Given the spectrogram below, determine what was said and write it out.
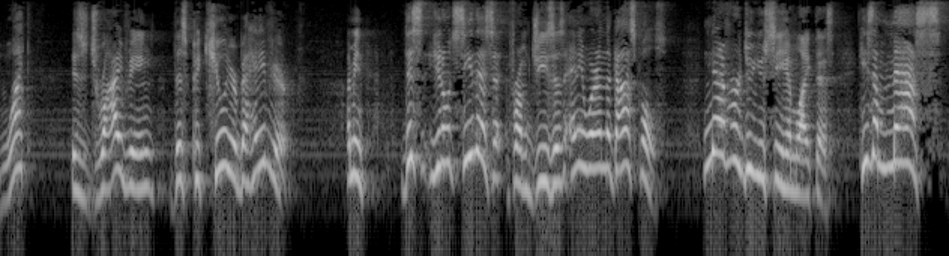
What is driving this peculiar behavior? I mean, this you don't see this from Jesus anywhere in the Gospels. Never do you see him like this. He's a mess.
